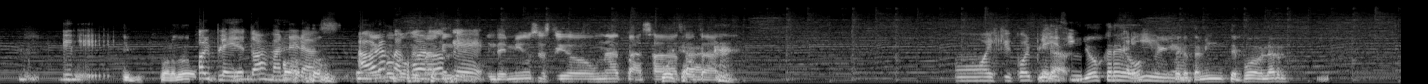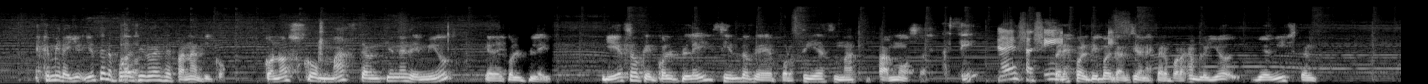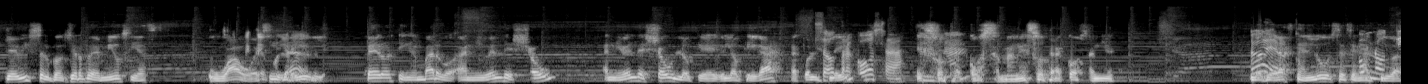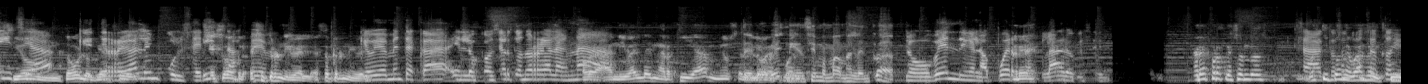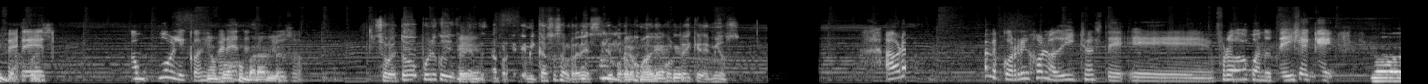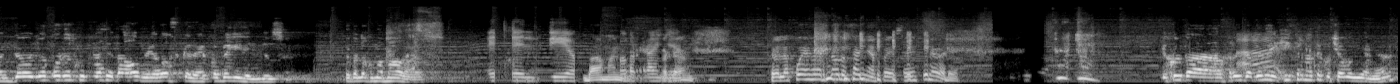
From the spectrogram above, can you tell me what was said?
Coldplay, de todas maneras. Ahora me acuerdo que. El de Muse ha sido una pasada Pucha. total. Oh, es que Coldplay Mira, es yo creo, increíble. pero también te puedo hablar. Es que mira, yo, yo te lo puedo Ah. decir desde fanático. Conozco más canciones de Muse que de Coldplay. Y eso que Coldplay siento que de por sí es más famosa. ¿Así? Ya es así. Pero es por el tipo de Sí. canciones. Pero por ejemplo, yo, yo he visto el, yo he visto el concierto de Muse y es wow, es increíble. Pero sin embargo, a nivel de show, a nivel de show lo que, lo que gasta Es Coldplay otra cosa. es otra cosa, man, es otra cosa. Ni- A Lo que ver, gasta en luces, en activación, todo que lo que te hace. regalen Es pulseritas, otro, es otro nivel, es otro nivel. que obviamente acá en los conciertos no regalan Ahora, a nada. nivel de energía, Muse Te lo lleva el ven y cuerpo. encima mamas la entrada. Lo venden en la puerta, Pero- claro que sí. Pero es porque son dos, dos Exacto, tipos de son bandas conceptos distintas. diferentes. Pues. Son públicos No diferentes incluso. Sobre todo público diferente, ¿ah? porque en mi caso es al revés. Yo conozco más de Coldplay que de Muse. Ahora me corrijo lo dicho, este eh, Frodo, cuando te dije que No, yo, yo conozco más de Mago de Oz que de Coldplay y de Muse. Yo conozco más Mago de Oz. el, el tío Va, mano. Ranger. Pero los puedes ver todos los años, pues, es chévere. Disculpa, Freddy, ¿qué me dijiste? No te escuché muy bien, ¿eh?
